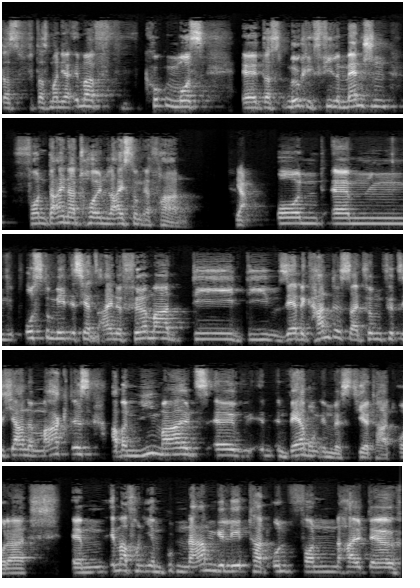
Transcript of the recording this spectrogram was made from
dass, dass man ja immer gucken muss, äh, dass möglichst viele Menschen von deiner tollen Leistung erfahren. Ja. Und ähm, Ostomed ist jetzt eine Firma, die, die sehr bekannt ist, seit 45 Jahren im Markt ist, aber niemals äh, in, in Werbung investiert hat oder ähm, immer von ihrem guten Namen gelebt hat und von halt der,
